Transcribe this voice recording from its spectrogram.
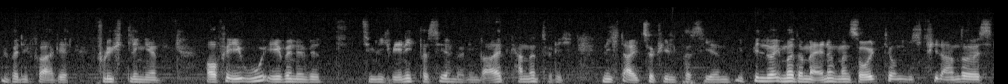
über die Frage Flüchtlinge. Auf EU-Ebene wird ziemlich wenig passieren, weil in Wahrheit kann natürlich nicht allzu viel passieren. Ich bin nur immer der Meinung, man sollte und nicht viel anderes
